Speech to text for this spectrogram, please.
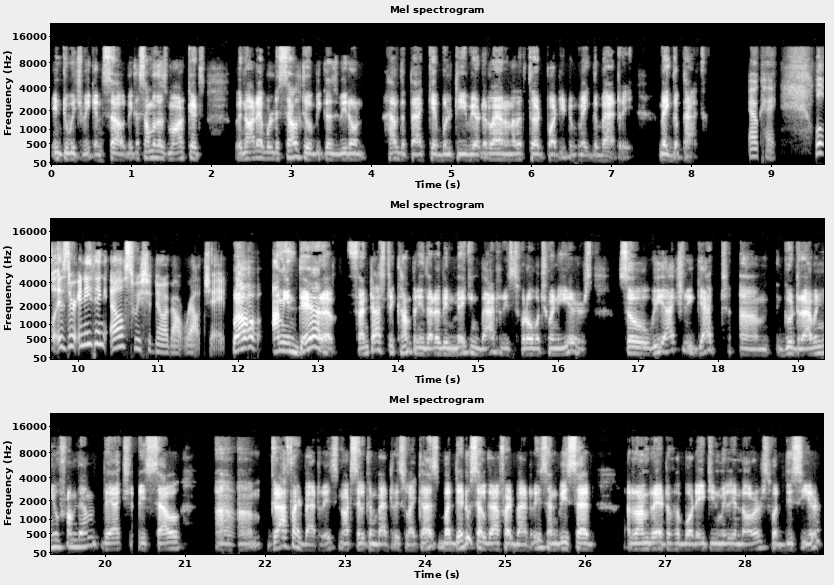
into which we can sell because some of those markets we're not able to sell to because we don't have the pack capability. We have to rely on another third party to make the battery make the pack Okay. Well, is there anything else we should know about Routejade? Well, I mean, they're a fantastic company that have been making batteries for over 20 years. So we actually get um, good revenue from them. They actually sell um, graphite batteries, not silicon batteries like us, but they do sell graphite batteries. And we said a run rate of about $18 million for this year,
